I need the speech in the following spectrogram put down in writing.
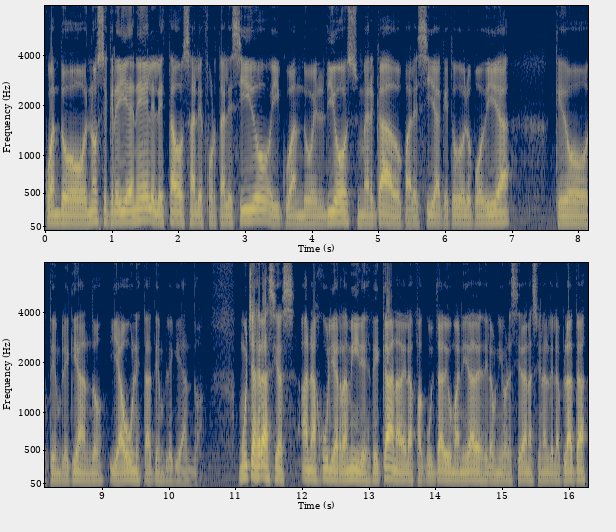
cuando no se creía en él, el Estado sale fortalecido y cuando el Dios mercado parecía que todo lo podía, quedó temblequeando y aún está temblequeando. Muchas gracias, Ana Julia Ramírez, decana de la Facultad de Humanidades de la Universidad Nacional de La Plata,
